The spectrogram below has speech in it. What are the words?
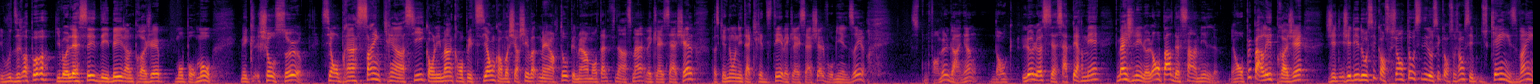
Il ne vous dira pas qu'il va laisser des billes dans le projet mot pour mot. Mais chose sûre, si on prend cinq créanciers, qu'on les met en compétition, qu'on va chercher votre meilleur taux et le meilleur montant de financement avec la SCHL, parce que nous, on est accrédité avec la SCHL, il faut bien le dire, c'est une formule gagnante. Donc là, là ça, ça permet, imaginez, là, là, on parle de 100 000. là. Mais on peut parler de projets. J'ai des dossiers de construction, tu as aussi des dossiers de construction, c'est du 15, 20,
